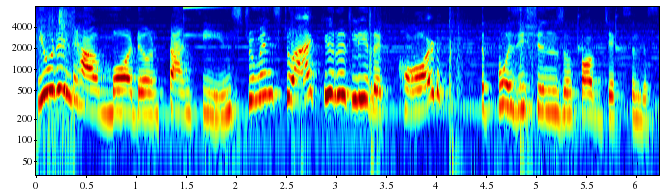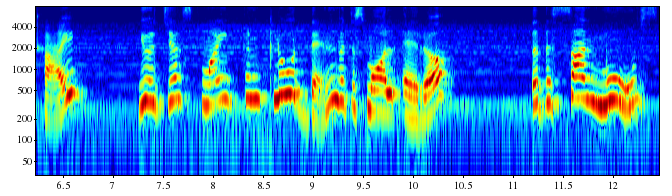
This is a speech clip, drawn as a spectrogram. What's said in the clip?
You didn't have modern fancy instruments to accurately record the positions of objects in the sky. You just might conclude then with a small error that the sun moves,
